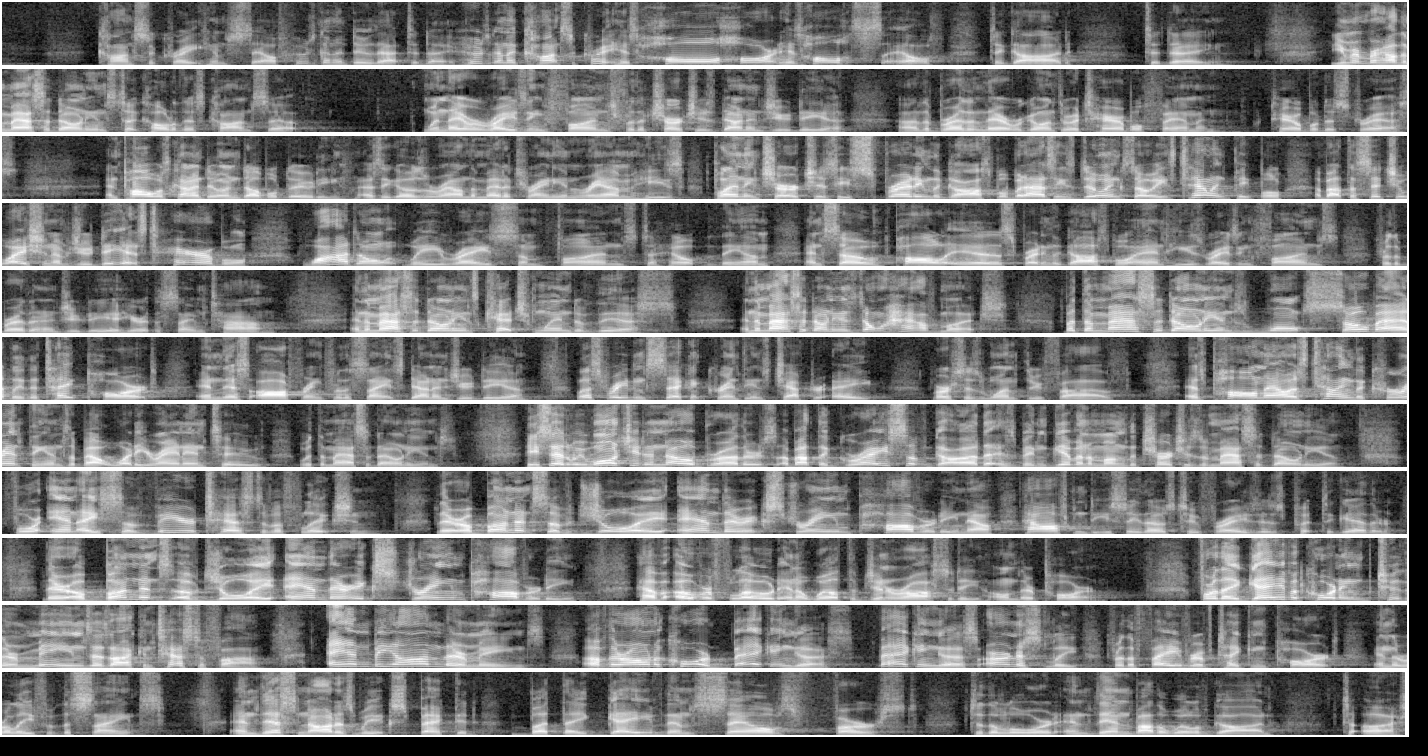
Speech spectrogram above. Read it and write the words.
Consecrate Himself. Who's going to do that today? Who's going to consecrate his whole heart, his whole self to God today? You remember how the Macedonians took hold of this concept? When they were raising funds for the churches down in Judea, uh, the brethren there were going through a terrible famine, terrible distress. And Paul was kind of doing double duty as he goes around the Mediterranean rim. He's planting churches, he's spreading the gospel, but as he's doing so, he's telling people about the situation of Judea. It's terrible. Why don't we raise some funds to help them? And so Paul is spreading the gospel and he's raising funds for the brethren in Judea here at the same time. And the Macedonians catch wind of this. And the Macedonians don't have much. But the Macedonians want so badly to take part in this offering for the saints down in Judea. Let's read in 2 Corinthians chapter 8, verses 1 through 5. As Paul now is telling the Corinthians about what he ran into with the Macedonians. He said, We want you to know, brothers, about the grace of God that has been given among the churches of Macedonia. For in a severe test of affliction, their abundance of joy and their extreme poverty. Now, how often do you see those two phrases put together? Their abundance of joy and their extreme poverty have overflowed in a wealth of generosity on their part. For they gave according to their means, as I can testify, and beyond their means, of their own accord, begging us, begging us earnestly for the favor of taking part in the relief of the saints. And this not as we expected, but they gave themselves first to the Lord, and then by the will of God to us.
